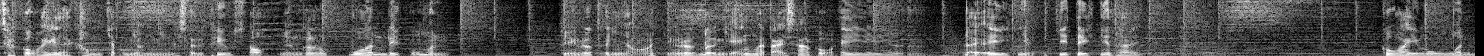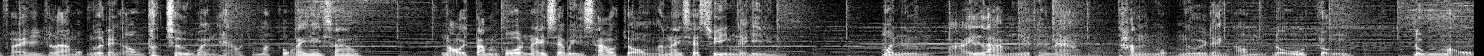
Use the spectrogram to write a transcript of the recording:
sao cô ấy lại không chấp nhận những sự thiếu sót, những cái lúc quên đi của mình? Chuyện rất là nhỏ, chuyện rất đơn giản mà tại sao cô ấy ờ, để ý những chi tiết như thế? Cô ấy muốn mình phải là một người đàn ông thật sự hoàn hảo trong mắt cô ấy hay sao? Nội tâm của anh ấy sẽ bị xáo trộn, anh ấy sẽ suy nghĩ mình phải làm như thế nào thành một người đàn ông đủ chuẩn, đúng mẫu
